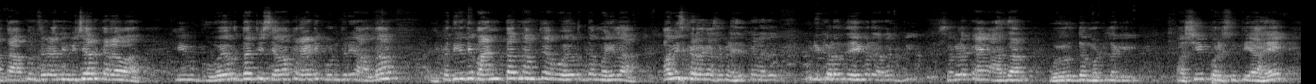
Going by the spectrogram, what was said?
आता आपण सगळ्यांनी विचार करावा की वयोवृद्धाची सेवा करायसाठी कोणतरी आलं? कधी कधी बांधतात ना आमच्या वयोवृद्ध महिला. आम्हीच करायचं का सगळं हे करायचं कुणी करत नाही हे करत सगळं काय आजार वयोवृद्ध म्हटलं की अशी परिस्थिती आहे.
